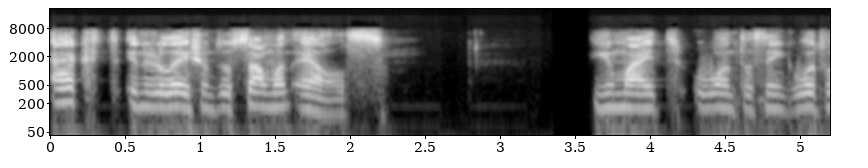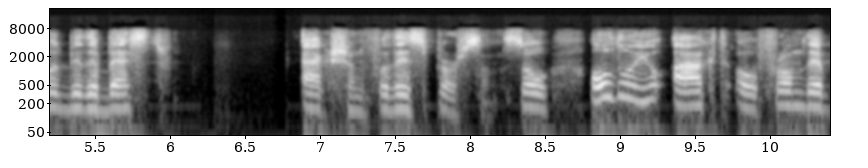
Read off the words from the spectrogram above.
act in relation to someone else, you might want to think what would be the best action for this person. So although you act from the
